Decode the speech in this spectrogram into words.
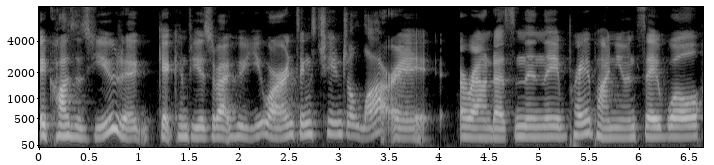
it causes you to get confused about who you are and things change a lot right around us. And then they prey upon you and say well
